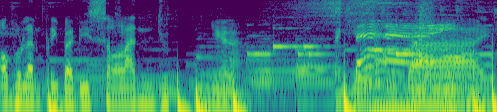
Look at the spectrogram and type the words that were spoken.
obrolan pribadi selanjutnya. Thank you. Bye. Bye.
